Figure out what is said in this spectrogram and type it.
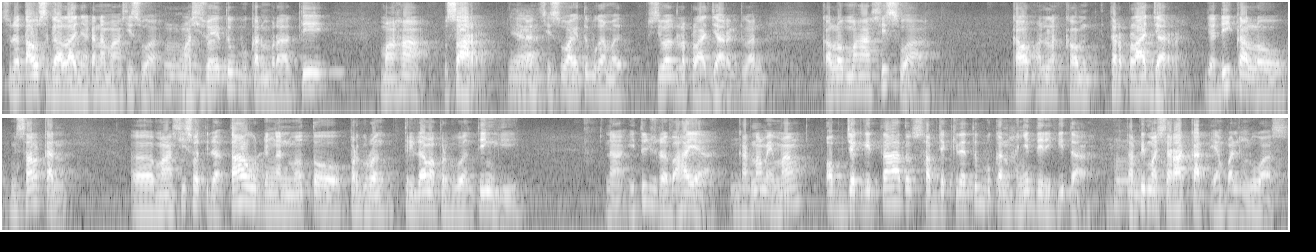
sudah tahu segalanya karena mahasiswa. Mahasiswa itu bukan berarti maha besar, ya Ya. kan? Siswa itu bukan siswa adalah pelajar gitu kan. Kalau mahasiswa kaum adalah kaum terpelajar. Jadi kalau misalkan eh, mahasiswa tidak tahu dengan moto perguruan tridharma perguruan tinggi, nah itu sudah bahaya karena memang objek kita atau subjek kita itu bukan hanya diri kita, tapi masyarakat yang paling luas.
